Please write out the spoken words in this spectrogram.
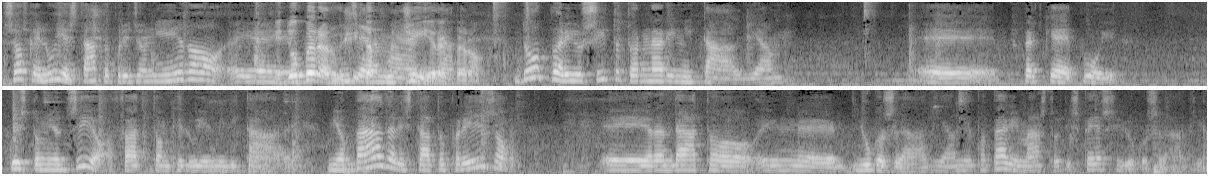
So che lui è stato prigioniero eh, e dopo era riuscito a Germania. fuggire però. Dopo è riuscito a tornare in Italia, eh, perché poi questo mio zio ha fatto anche lui il militare. Mio padre è stato preso, e era andato in eh, Jugoslavia, mio papà è rimasto disperso in Jugoslavia.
